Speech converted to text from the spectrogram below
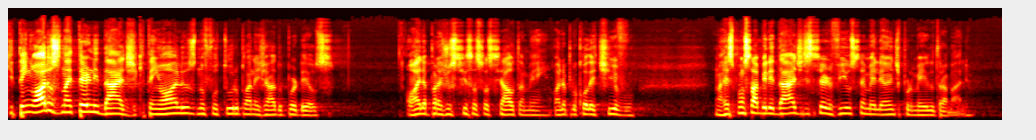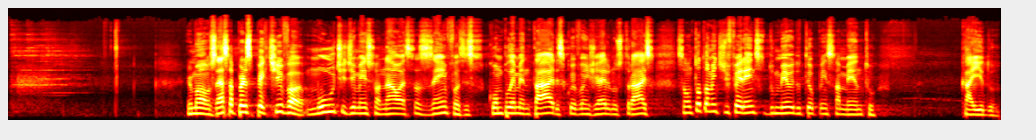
que tem olhos na eternidade, que tem olhos no futuro planejado por Deus. Olha para a justiça social também, olha para o coletivo, uma responsabilidade de servir o semelhante por meio do trabalho. Irmãos, essa perspectiva multidimensional, essas ênfases complementares que o Evangelho nos traz, são totalmente diferentes do meu e do teu pensamento caído.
